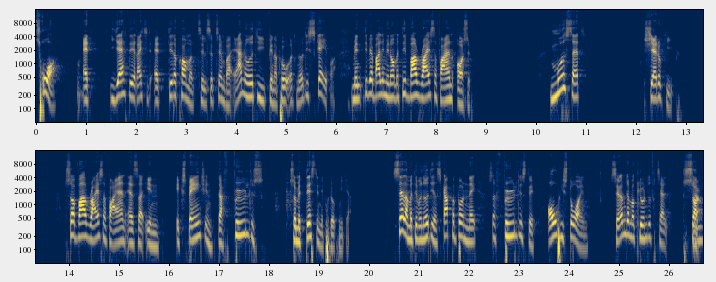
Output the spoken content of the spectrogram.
tror, at ja, det er rigtigt, at det, der kommer til september, er noget, de finder på, og det er noget, de skaber. Men det vil jeg bare lige minde om, at det var Rise of Iron også. Modsat Shadowkeep, så var Rise of Iron altså en expansion, der føltes som et Destiny-produkt, Mika. Selvom at det var noget, de havde skabt på bunden af, så føltes det, og historien, selvom den var kluntet fortalt, som ja.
